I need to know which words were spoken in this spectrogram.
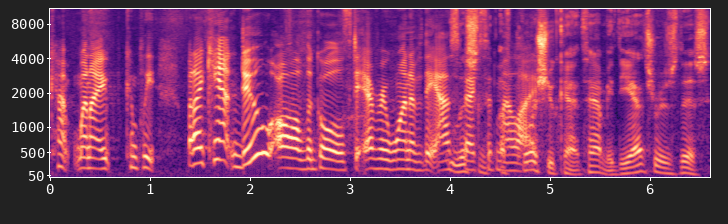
com- when I complete. But I can't do all the goals to every one of the aspects Listen, of my of life. Of course you can, Tammy. The answer is this.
